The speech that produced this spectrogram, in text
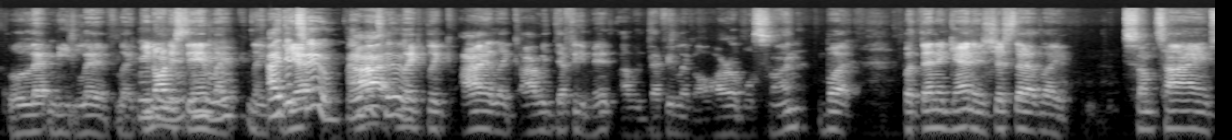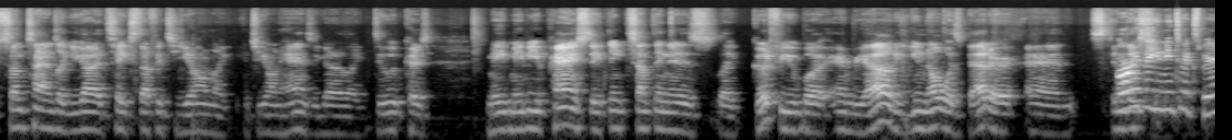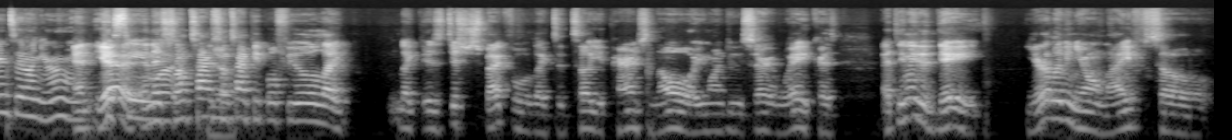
let me live. Like you don't Mhm, understand. mhm. Like like I did yeah, too. I, I, did too. like like I like I would definitely admit I was definitely like a horrible son, but but then again, it's just that like sometimes sometimes like you gotta take stuff into your own like into your own hands. You gotta like do it because maybe maybe your parents they think something is like good for you, but in reality, you know what's better and. and or there's- that you need to experience it on your own. and yeah, and then sometimes Yeah. sometimes people feel like like it's disrespectful like to tell your parents no or you want to do a certain way because at the end of the day you're living your own life so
